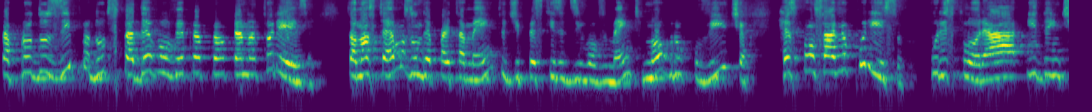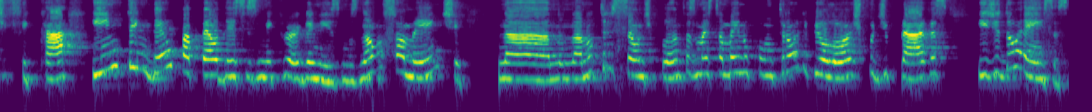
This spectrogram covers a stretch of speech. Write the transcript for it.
para produzir produtos para devolver para a própria natureza. Então, nós temos um departamento de pesquisa e desenvolvimento no Grupo Vitia responsável por isso, por explorar, identificar e entender o papel desses micro-organismos, não somente na, na nutrição de plantas, mas também no controle biológico de pragas e de doenças.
